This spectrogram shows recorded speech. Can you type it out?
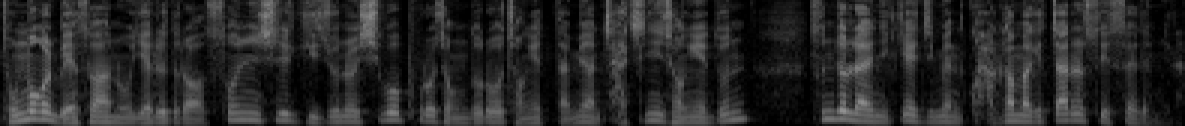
종목을 매수한 후 예를 들어 손실 기준을 15% 정도로 정했다면 자신이 정해둔 손절 라인이 깨지면 과감하게 자를 수 있어야 됩니다.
